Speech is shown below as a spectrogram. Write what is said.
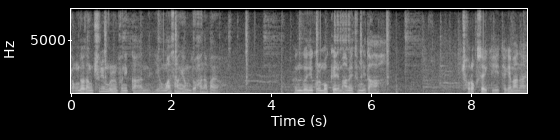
경로당 출입문을 보니까 영화 상영도 하나 봐요. 은근히 골목길 마음에 듭니다. 초록색이 되게 많아요.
